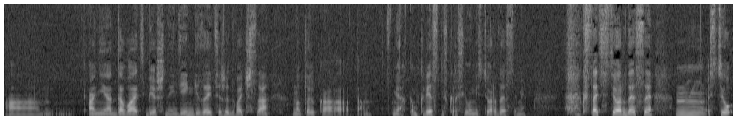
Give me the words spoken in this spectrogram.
а, а не отдавать бешеные деньги за эти же два часа, но только там в мягком кресле с красивыми стюардессами. Кстати, стюардессы, стю,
